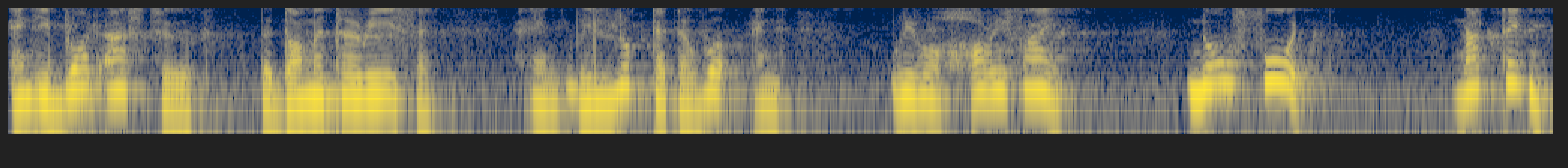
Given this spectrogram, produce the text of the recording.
and he brought us to the dormitories and, and we looked at the work and we were horrified. No food, nothing.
